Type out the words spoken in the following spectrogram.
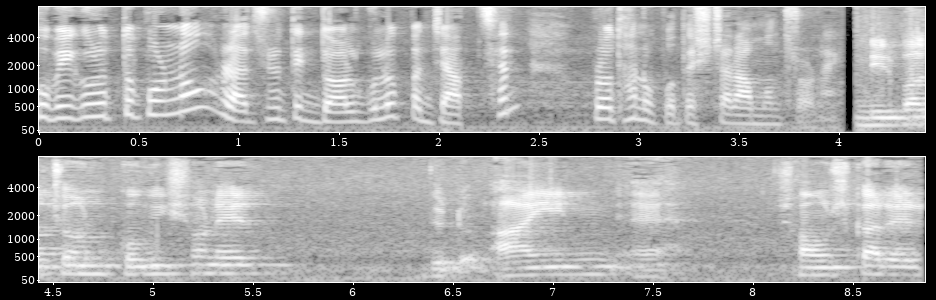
খুবই গুরুত্বপূর্ণ, রাজনৈতিক দলগুলো যাচ্ছেন প্রধান উপদেষ্টার আমন্ত্রণে। নির্বাচন কমিশনের দুটো আইন সংস্কারের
